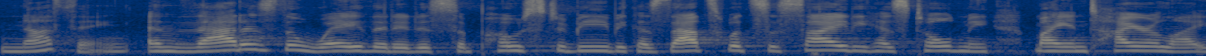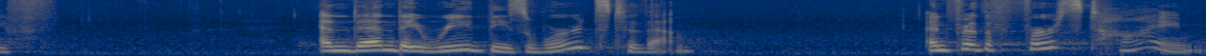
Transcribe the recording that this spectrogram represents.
nothing. And that is the way that it is supposed to be because that's what society has told me my entire life. And then they read these words to them. And for the first time,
